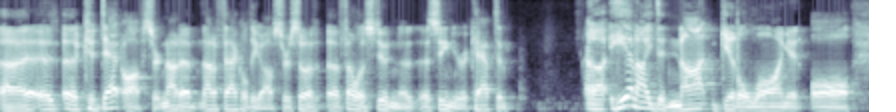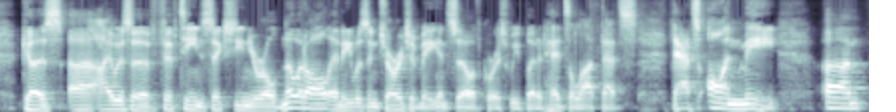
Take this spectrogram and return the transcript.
uh, a, a, cadet officer, not a not a faculty officer, so a, a fellow student, a, a, senior, a captain. Uh, he and I did not get along at all because uh, I was a 15, 16 year old know it all, and he was in charge of me. And so, of course, we butted heads a lot. That's that's on me. Um,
